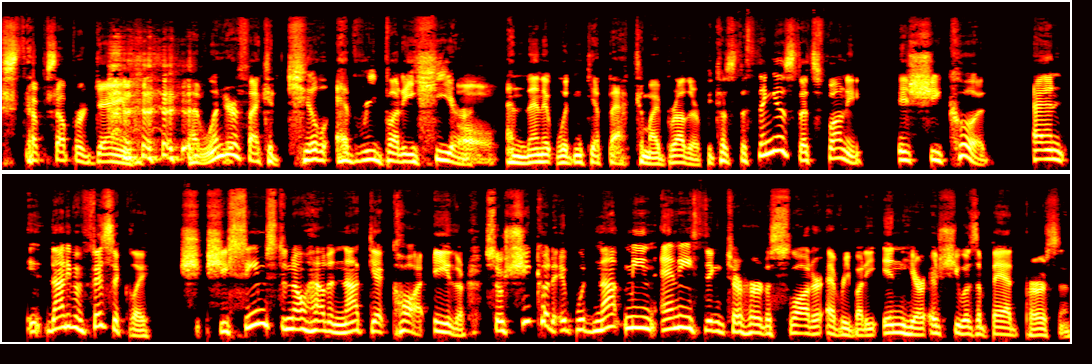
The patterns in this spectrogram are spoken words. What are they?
steps up her game. I wonder if I could kill everybody here oh, and then it wouldn't get back to my brother. Because the thing is, that's funny, is she could, and not even physically. She, she seems to know how to not get caught either. So she could, it would not mean anything to her to slaughter everybody in here if she was a bad person.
